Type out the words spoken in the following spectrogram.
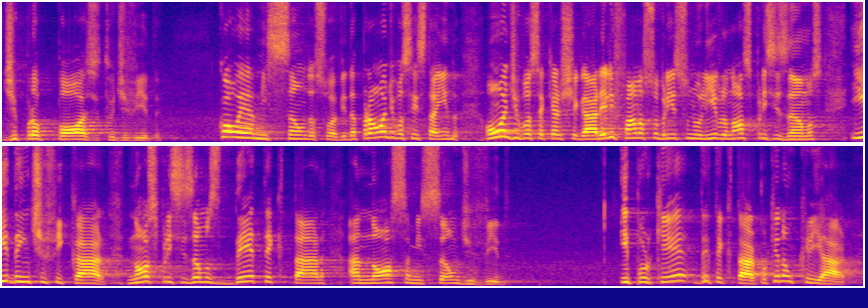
de propósito de vida. Qual é a missão da sua vida? Para onde você está indo? Onde você quer chegar? Ele fala sobre isso no livro. Nós precisamos identificar, nós precisamos detectar a nossa missão de vida. E por que detectar? Por que não criar?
